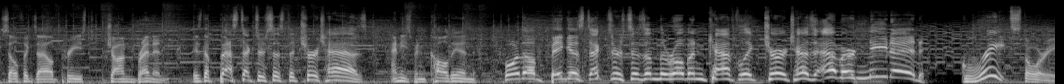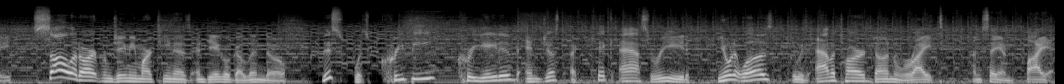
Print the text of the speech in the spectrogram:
Self exiled priest John Brennan is the best exorcist the church has, and he's been called in for the biggest exorcism the Roman Catholic Church has ever needed. Great story. Solid art from Jamie Martinez and Diego Galindo. This was creepy, creative, and just a kick ass read. You know what it was? It was Avatar done right. I'm saying buy it.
